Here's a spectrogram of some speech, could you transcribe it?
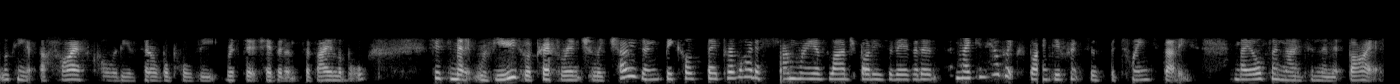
looking at the highest quality of cerebral palsy research evidence available. Systematic reviews were preferentially chosen because they provide a summary of large bodies of evidence and they can help explain differences between studies, and they also known to limit bias.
